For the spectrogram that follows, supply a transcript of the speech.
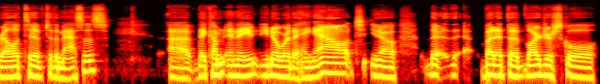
relative to the masses. Uh, they come and they you know where they hang out, you know, the, but at the larger school,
